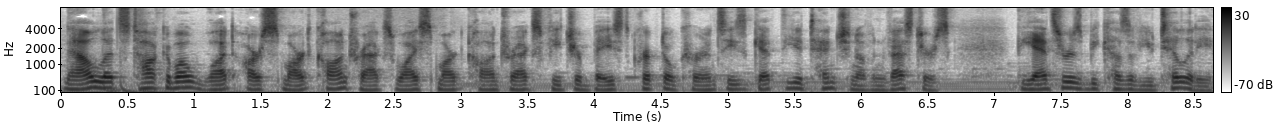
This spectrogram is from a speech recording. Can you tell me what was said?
Now let's talk about what are smart contracts, why smart contracts feature based cryptocurrencies get the attention of investors. The answer is because of utility.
